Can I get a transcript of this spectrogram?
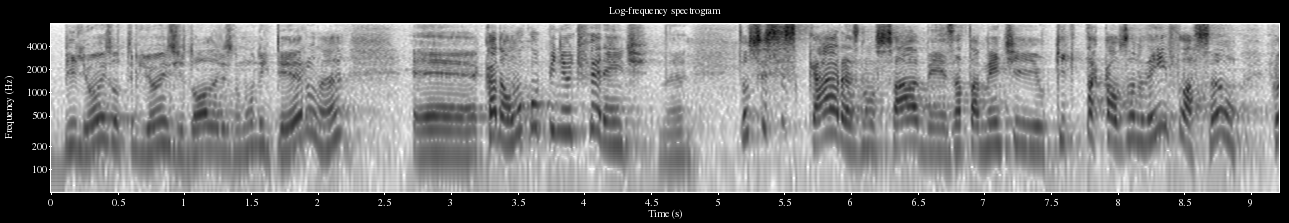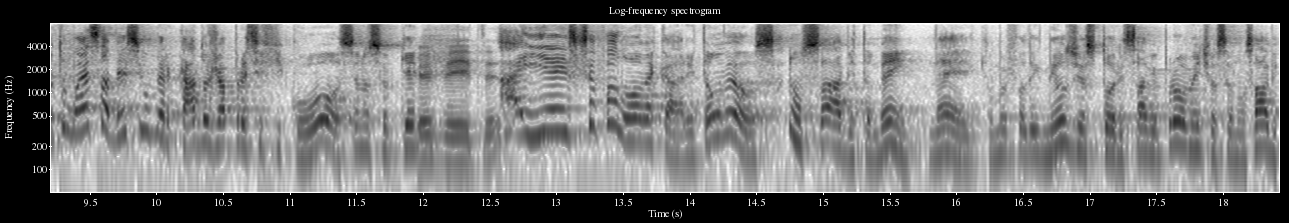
bilhões ou trilhões de dólares no mundo inteiro, né? É, cada uma com opinião diferente, né? Então, se esses caras não sabem exatamente o que está causando nem inflação, quanto mais saber se o mercado já precificou, se não sei o quê. Perfeito. Aí é isso que você falou, né, cara? Então, meu, você não sabe também, né? Como eu falei, meus gestores sabem, provavelmente você não sabe.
